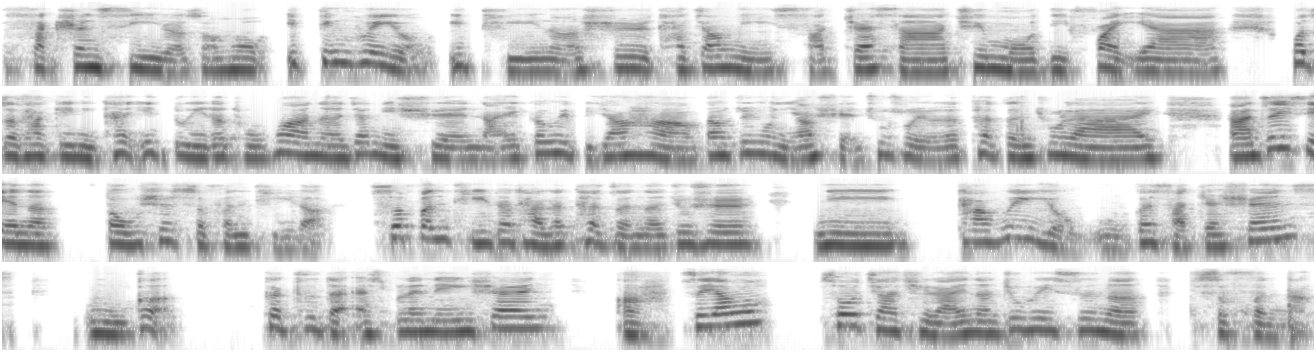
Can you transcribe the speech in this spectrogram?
Section C 的时候，一定会有一题呢，是他叫你 suggest 啊，去 modify 呀，或者他给你看一堆的图画呢，叫你选哪一个会比较好，到最后你要选出所有的特征出来啊，这些呢都是十分题的。十分题的它的特征呢，就是你它会有五个 suggestions，五个各自的 explanation 啊，这样哦，所以加起来呢就会是呢十分呐。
